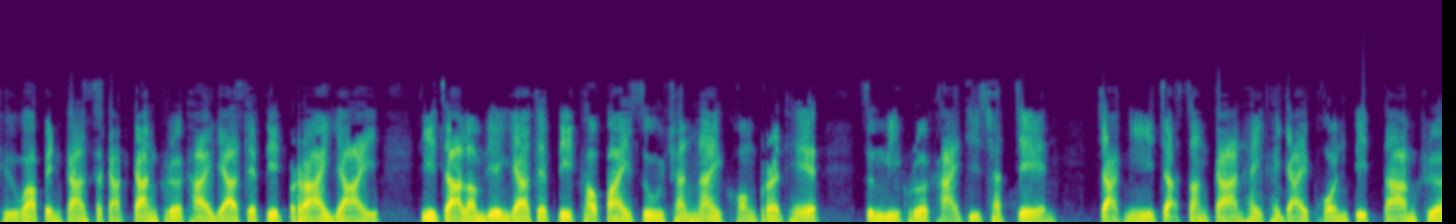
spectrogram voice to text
ถือว่าเป็นการสกัดกั้นเครือข่ายยาเสพติดรายใหญ่ ที่จะลำเลียงยาเสพติดเข้าไปสู่ชั้นในของประเทศ ซึ่งมีเครือข่ายที่ชัดเจน จากนี้จะสั่งการให้ขยายผลติดตามเครือ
